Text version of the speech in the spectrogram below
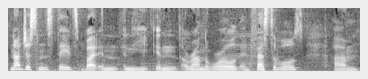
not just in the states, but in in, the, in around the world, and festivals. Um,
